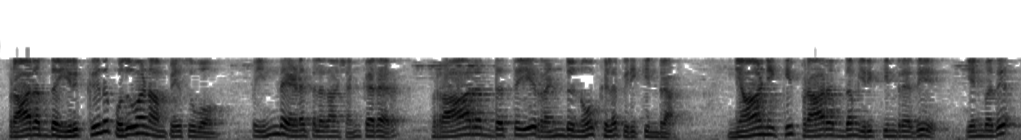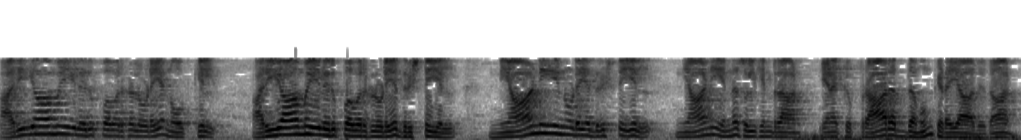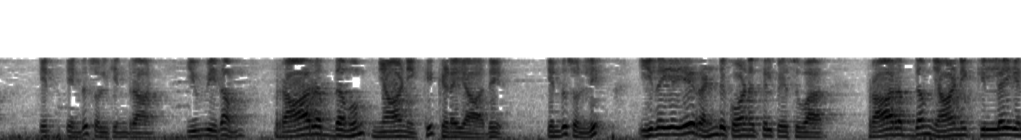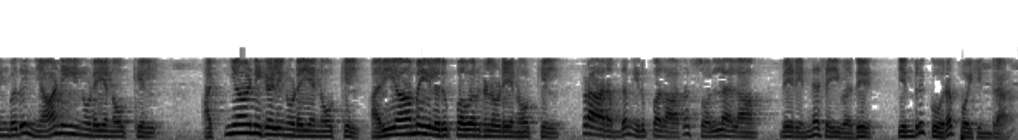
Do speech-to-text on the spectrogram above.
பிராரப்தம் இருக்குன்னு பொதுவா நாம் பேசுவோம். இப்ப இந்த இடத்துல தான் சங்கரர் பிராரப்தத்தையே ரெண்டு நோக்கில பிரிக்கின்றார். ஞானிக்கு பிராரப்தம் இருக்கின்றது என்பது அறியாமையில் இருப்பவர்களுடைய நோக்கில் அறியாமையில் இருப்பவர்களுடைய திருஷ்டியில் ஞானியினுடைய திருஷ்டியில் ஞானி என்ன சொல்கின்றான்? எனக்கு பிராரப்தமும் கிடையாதுதான் என்று சொல்கின்றான். இவ்விதம் பிராரப்தமும் ஞானிக்கு கிடையாது என்று சொல்லி இதையே ரெண்டு கோணத்தில் பேசுவார். பிராரப்தம் ஞானிக்கில்லை என்பது ஞானியினுடைய நோக்கில் அஜானிகளினுடைய நோக்கில் அறியாமையில் இருப்பவர்களுடைய நோக்கில் பிராரப்தம் இருப்பதாக சொல்லலாம். வேற என்ன செய்வது என்று கூறப் போகின்றார்.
